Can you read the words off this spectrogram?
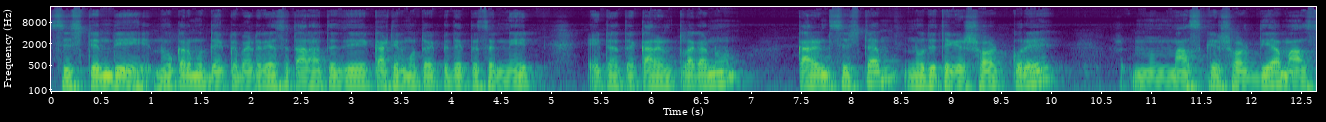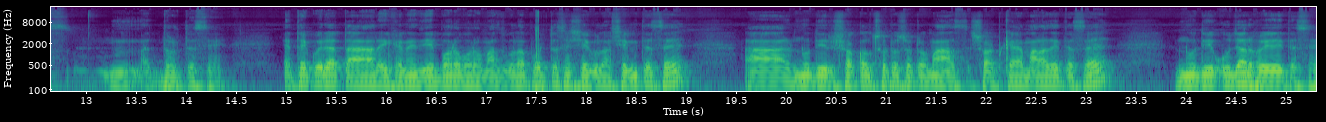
সিস্টেম দিয়ে নৌকার মধ্যে একটা ব্যাটারি আছে, তার হাতে যে কাঠের মতো একটা দেখতেছেন নেট, এটাতে কারেন্ট লাগানো কারেন্ট সিস্টেম নদী থেকে শর্ট করে মাছকে শর্ট দিয়া মাছ ধরতেছে। এতে করে তার এখানে যে বড় বড় মাছগুলো পড়তেছে, সেগুলো সে নিতেছে। আর নদীর সকল ছোট ছোট মাছ শর্ট খায় মারা যাইতেছে, নদী উজাড় হয়ে যাইতেছে।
